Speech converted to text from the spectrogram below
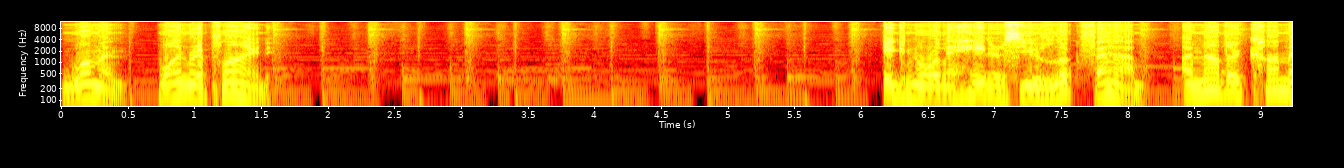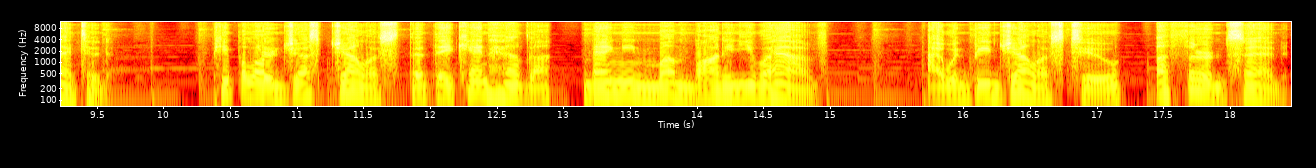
woman, one replied. Ignore the haters you look fab, another commented. People are just jealous that they can't have the banging mum body you have. I would be jealous too, a third said.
